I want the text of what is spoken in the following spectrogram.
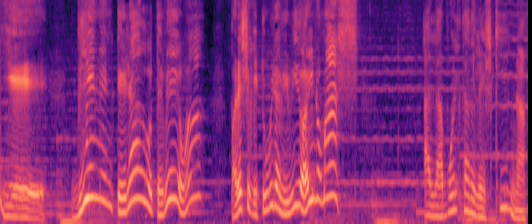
Oye, bien enterado te veo, ¿ah? Parece que tú hubieras vivido ahí nomás, a la vuelta de la esquina.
